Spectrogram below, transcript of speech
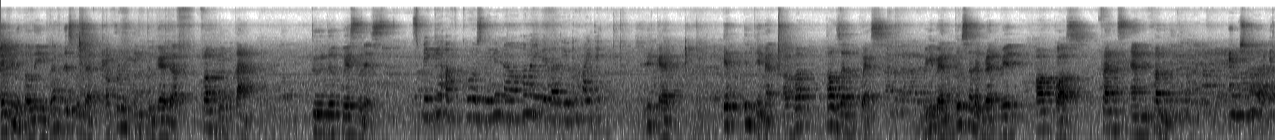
Definitely, when we have discussed everything together from the time to the quiz list. Speaking of course, do you know how many people you invited? We kept it intimate about thousand quests. We went to celebrate with our close friends and family. I'm sure it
